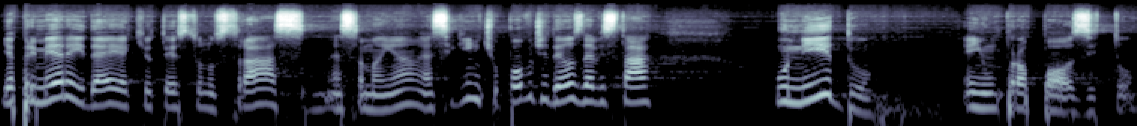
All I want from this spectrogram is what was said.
E a primeira ideia que o texto nos traz nessa manhã é a seguinte: o povo de Deus deve estar unido em um propósito.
